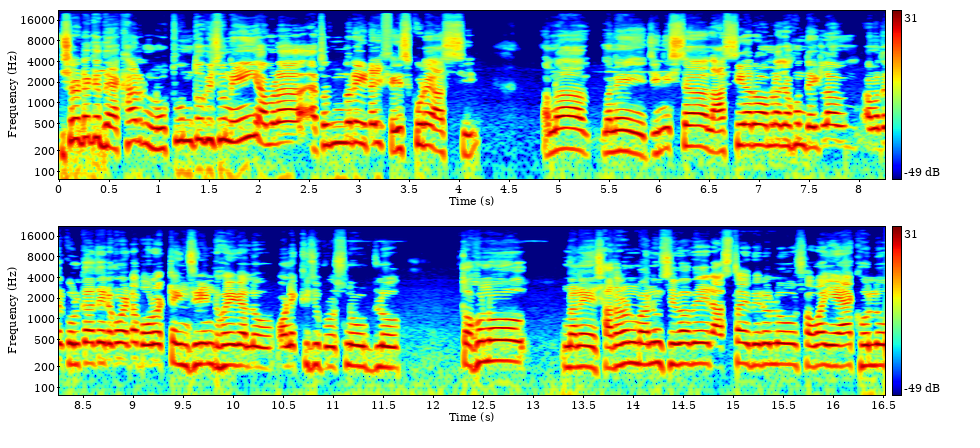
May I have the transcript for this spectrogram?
বিষয়টাকে দেখার নতুন তো কিছু নেই। আমরা এতদিন ধরে এটাই ফেস করে আসছি। আমরা মানে জিনিসটা লাস্ট ইয়ারও আমরা যখন দেখলাম, আমাদের কলকাতায় এরকম একটা বড় একটা ইনসিডেন্ট হয়ে গেল, অনেক কিছু প্রশ্ন উঠল। তখনও মানে সাধারণ মানুষ যেভাবে রাস্তায় বেরোলো, সবাই এক হলো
